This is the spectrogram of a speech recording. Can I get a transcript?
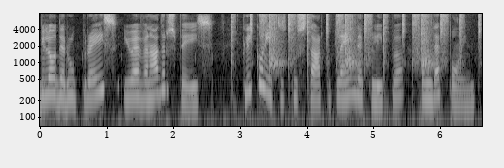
Below the loop brace you have another space. Click on it to start playing the clip from that point.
